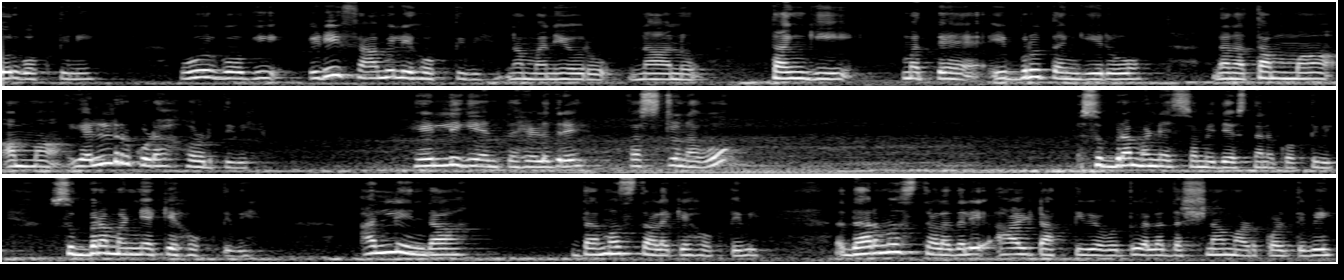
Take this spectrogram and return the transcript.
ಊರಿಗೆ ಹೋಗ್ತೀನಿ. ಊರಿಗೋಗಿ ಇಡೀ ಫ್ಯಾಮಿಲಿ ಹೋಗ್ತೀವಿ. ನಮ್ಮ ಮನೆಯವರು ನಾನು, ತಂಗಿ ಮತ್ತು ಇಬ್ಬರು ತಂಗೀರು, ನನ್ನ ತಮ್ಮ, ಅಮ್ಮ ಎಲ್ಲರೂ ಕೂಡ ಹೊರಡ್ತೀವಿ. ಎಲ್ಲಿಗೆ ಅಂತ ಹೇಳಿದ್ರೆ ಫಸ್ಟು ನಾವು ಸುಬ್ರಹ್ಮಣ್ಯ ಸ್ವಾಮಿ ದೇವಸ್ಥಾನಕ್ಕೆ ಹೋಗ್ತೀವಿ. ಸುಬ್ರಹ್ಮಣ್ಯಕ್ಕೆ ಹೋಗ್ತೀವಿ. ಅಲ್ಲಿಂದ ಧರ್ಮಸ್ಥಳಕ್ಕೆ ಹೋಗ್ತೀವಿ. ಧರ್ಮಸ್ಥಳದಲ್ಲಿ ಆಲ್ಟ್ ಆಗ್ತೀವಿ ಅವತ್ತು, ಎಲ್ಲ ದರ್ಶನ ಮಾಡ್ಕೊಳ್ತೀವಿ.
